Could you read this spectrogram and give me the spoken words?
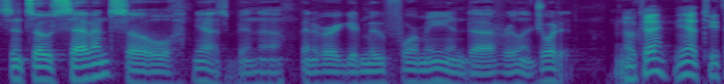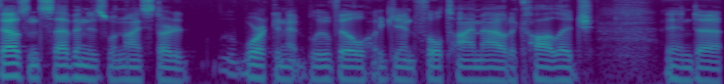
since 07. So yeah, it's been a, been a very good move for me, and uh, really enjoyed it. Okay, yeah, 2007 is when I started working at Blueville again, full time out of college, and uh,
